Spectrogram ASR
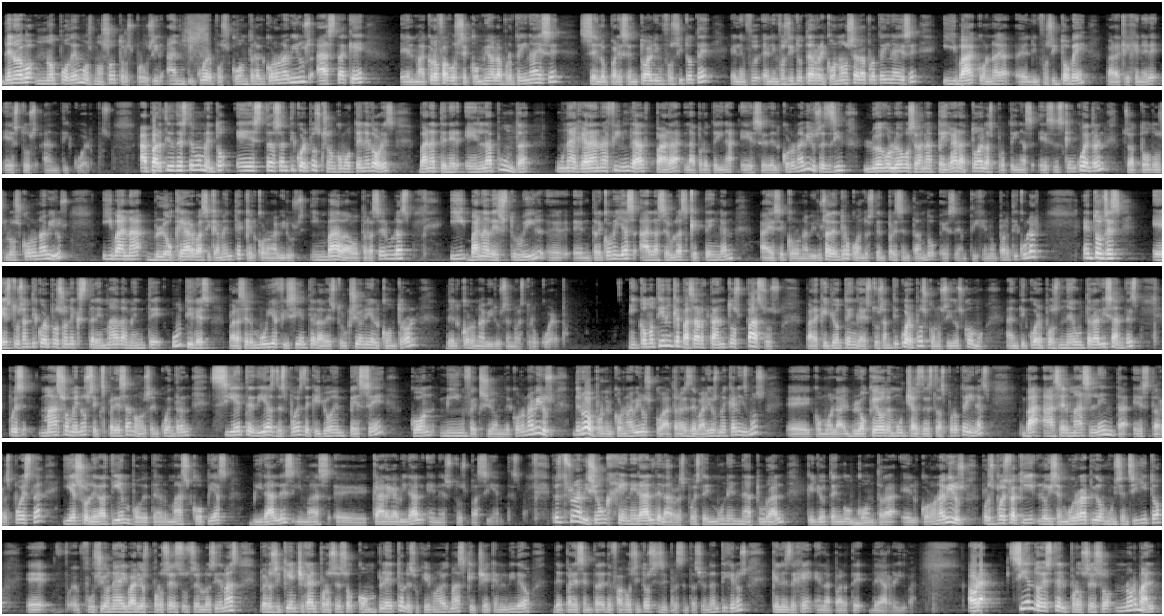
De nuevo, no podemos nosotros producir anticuerpos contra el coronavirus hasta que el macrófago se comió la proteína S, se lo presentó al linfocito T, el, linfocito T reconoce a la proteína S y va con el linfocito B para que genere estos anticuerpos. A partir de este momento, estos anticuerpos, que son como tenedores, van a tener en la punta una gran afinidad para la proteína S del coronavirus, es decir, luego luego se van a pegar a todas las proteínas S que encuentran, o a todos los coronavirus, y van a bloquear básicamente que el coronavirus invada otras células y van a destruir, eh, entre comillas, a las células que tengan a ese coronavirus adentro cuando estén presentando ese antígeno particular. Entonces, estos anticuerpos son extremadamente útiles para hacer muy eficiente la destrucción y el control del coronavirus en nuestro cuerpo. Y como tienen que pasar tantos pasos para que yo tenga estos anticuerpos, conocidos como anticuerpos neutralizantes, pues más o menos se expresan o se encuentran siete días después de que yo empecé con mi infección de coronavirus. De nuevo, porque el coronavirus a través de varios mecanismos, eh, como el bloqueo de muchas de estas proteínas, va a hacer más lenta esta respuesta y eso le da tiempo de tener más copias virales y más eh, carga viral en estos pacientes. Entonces, es una visión general de la respuesta inmune natural que yo tengo contra el coronavirus. Por supuesto, aquí lo hice muy rápido, muy sencillito. Eh, fusioné, hay varios procesos, células y demás, pero si quieren checar el proceso completo, les sugiero una vez más que chequen el video de, de fagocitosis y presentación de antígenos que les dejé en la parte de arriba. Ahora, siendo este el proceso normal,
